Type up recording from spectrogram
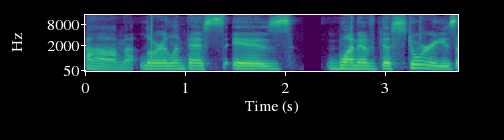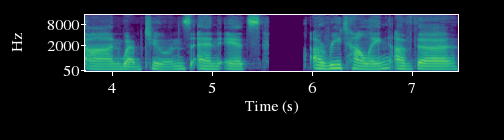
um, Lore Olympus is one of the stories on Webtoons, and it's a retelling of the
